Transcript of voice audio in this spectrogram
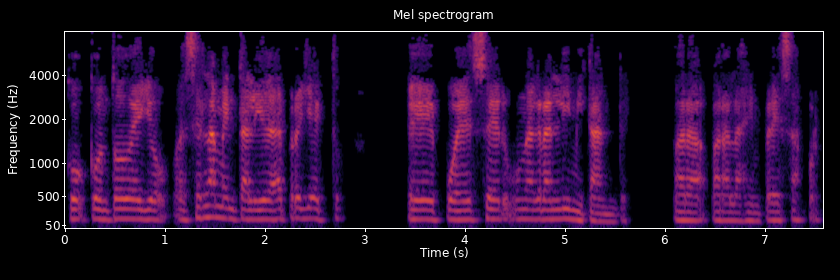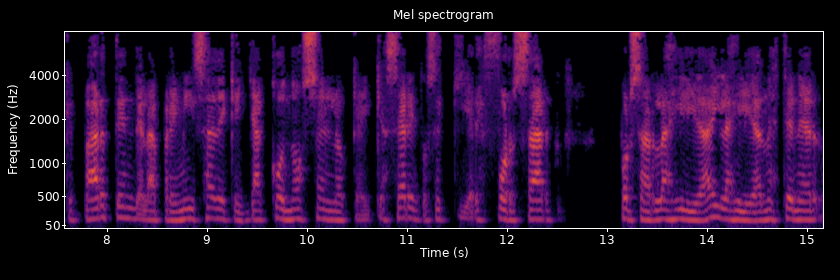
con, con todo ello? Esa es la mentalidad del proyecto. Eh, puede ser una gran limitante para, para las empresas porque parten de la premisa de que ya conocen lo que hay que hacer, entonces quieres forzar, forzar la agilidad y la agilidad no es tener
